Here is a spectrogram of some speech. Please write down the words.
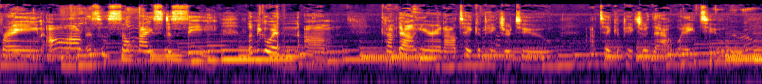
Rain. Oh, this is so nice to see. Let me go ahead and um, come down here and I'll take a picture too. I'll take a picture that way too.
